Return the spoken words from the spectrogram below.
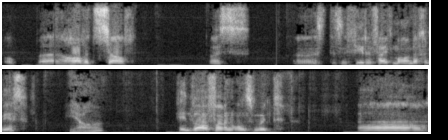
op uh, Harvard self was uh tussen 4 en 5 maande gewees. Ja. En waarvan ons moet uh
